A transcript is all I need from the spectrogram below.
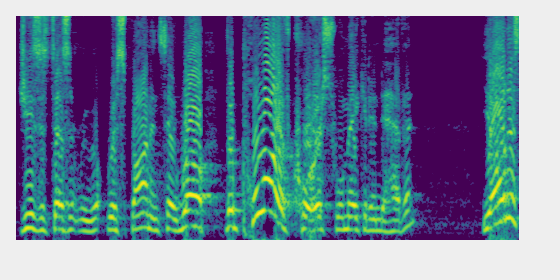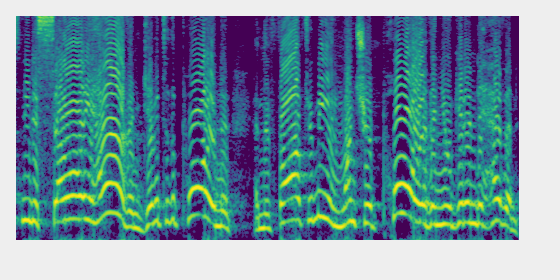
Jesus doesn't re- respond and say, Well, the poor, of course, will make it into heaven. Y'all just need to sell all you have and give it to the poor and then, and then follow after me. And once you're poor, then you'll get into heaven.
